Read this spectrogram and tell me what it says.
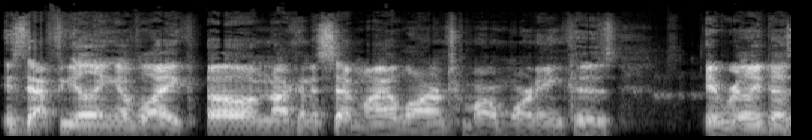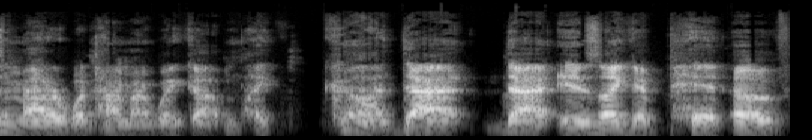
is that feeling of like, oh, I'm not going to set my alarm tomorrow morning because it really doesn't matter what time I wake up. Like, God, that that is like a pit of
